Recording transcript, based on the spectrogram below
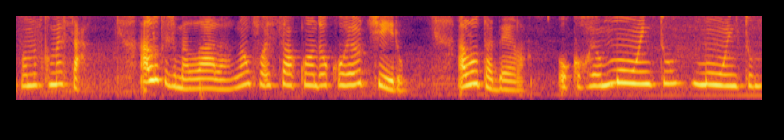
vamos começar. A luta de Malala não foi só quando ocorreu o tiro. A luta dela ocorreu muito, muito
